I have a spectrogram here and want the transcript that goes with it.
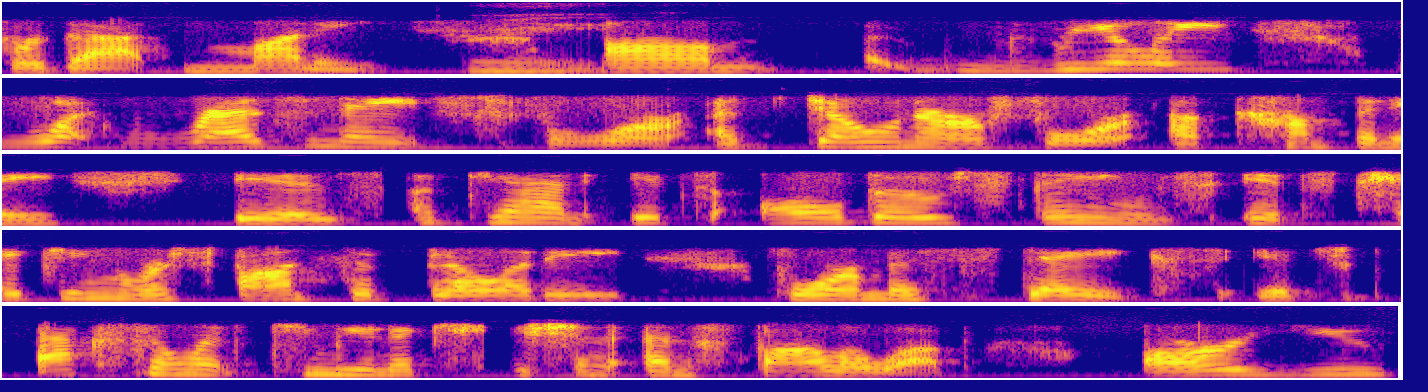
for that money. Right. Um, really, what resonates for a donor, for a company, is again, it's all those things. It's taking responsibility for mistakes, it's excellent communication and follow up. Are you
